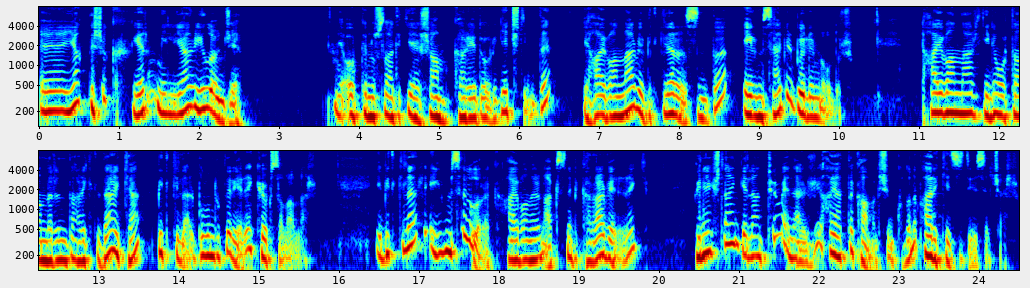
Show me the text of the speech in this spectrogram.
e, yaklaşık yarım milyar yıl önce e, okyanuslardaki yaşam karaya doğru geçtiğinde e, hayvanlar ve bitkiler arasında evrimsel bir bölünme olur. Hayvanlar yeni ortamlarında hareket ederken bitkiler bulundukları yere kök salarlar. E, bitkiler evrimsel olarak hayvanların aksine bir karar vererek güneşten gelen tüm enerjiyi hayatta kalmak için kullanıp hareketsizliği seçer.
